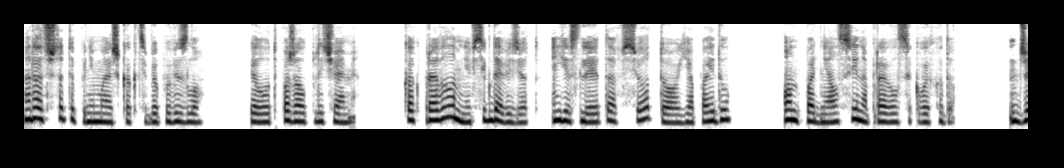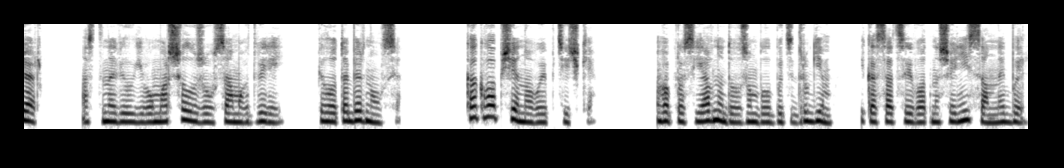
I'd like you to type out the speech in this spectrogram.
Рад, что ты понимаешь, как тебе повезло». Пилот пожал плечами. Как правило, мне всегда везет. Если это все, то я пойду. Он поднялся и направился к выходу. «Джер», — остановил его маршал уже у самых дверей. Пилот обернулся. «Как вообще новые птички?» Вопрос явно должен был быть другим и касаться его отношений с Анной Белль.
